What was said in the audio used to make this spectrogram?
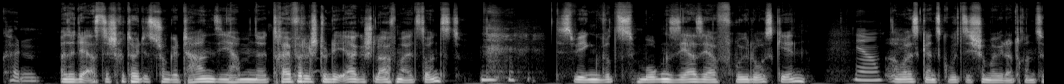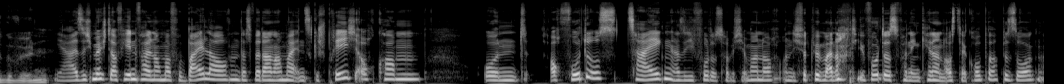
können. Also der erste Schritt heute ist schon getan. Sie haben eine Dreiviertelstunde eher geschlafen als sonst. Deswegen wird es morgen sehr, sehr früh losgehen. Ja. Aber es ist ganz gut, sich schon mal wieder dran zu gewöhnen. Ja, also ich möchte auf jeden Fall nochmal vorbeilaufen, dass wir da nochmal ins Gespräch auch kommen und auch Fotos zeigen. Also die Fotos habe ich immer noch und ich würde mir mal noch die Fotos von den Kindern aus der Gruppe besorgen,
